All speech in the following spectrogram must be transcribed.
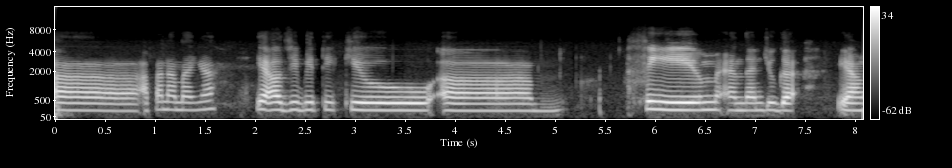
uh, apa namanya ya LGBTQ um, theme and then juga yang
